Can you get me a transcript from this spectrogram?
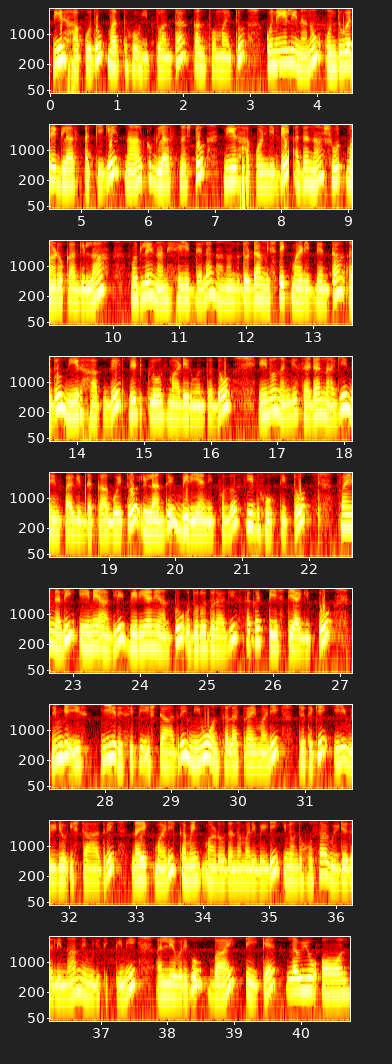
ನೀರು ಹಾಕೋದು ಮರೆತು ಹೋಗಿತ್ತು ಅಂತ ಕನ್ಫರ್ಮ್ ಆಯಿತು. ಕೊನೆಯಲ್ಲಿ ನಾನು ಒಂದೂವರೆ ಗ್ಲಾಸ್ ಅಕ್ಕಿಗೆ ನಾಲ್ಕು ಗ್ಲಾಸ್ನಷ್ಟು ನೀರು ಹಾಕ್ಕೊಂಡಿದ್ದೆ ಅದನ್ನು ಶೂಟ್ ಮಾಡೋಕ್ಕಾಗಿಲ್ಲ ಮೊದಲೇ ನಾನು ಹೇಳಿದ್ದೆಲ್ಲ ನಾನೊಂದು ದೊಡ್ಡ ಮಿಸ್ಟೇಕ್ ಮಾಡಿದ್ದೆ ಅಂತ ಅದು ನೀರು ಹಾಕದೆ ಲಿಡ್ ಕ್ಲೋಸ್ ಮಾಡಿರುವಂಥದ್ದು ಏನೋ ನನಗೆ ಸಡನ್ನಾಗಿ ನೆನಪಾಗಿದ್ದಕ್ಕಾಗೋಯ್ತು. ಇಲ್ಲಾಂದರೆ ಬಿರಿಯಾನಿ ಫುಲ್ಲು ಸೀದು ಹೋಗ್ತಿತ್ತು. ಫೈನಲಿ ಏನೇ ಆಗಲಿ ಬಿರಿಯಾನಿ ಅಂತೂ ಉದುರುದುರಾಗಿ ಸಖತ್ ಟೇಸ್ಟಿಯಾಗಿತ್ತು. ನಿಮಗೆ ಈ ಈ ರೆಸಿಪಿ ಇಷ್ಟ ಆದರೆ ನೀವು ಒಂದ್ಸಲ ಟ್ರೈ ಮಾಡಿ. ಜೊತೆಗೆ ಈ ವಿಡಿಯೋ ಇಷ್ಟ ಆದರೆ ಲೈಕ್ ಮಾಡಿ, ಕಮೆಂಟ್ ಮಾಡೋದನ್ನು ಮರಿಬೇಡಿ. ಇನ್ನೊಂದು ಹೊಸ ವಿಡಿಯೋದಲ್ಲಿ ನಾನು ನಿಮಗೆ ಸಿಗ್ತೀನಿ. ಅಲ್ಲಿಯವರೆಗೂ bye, take care, love you all.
